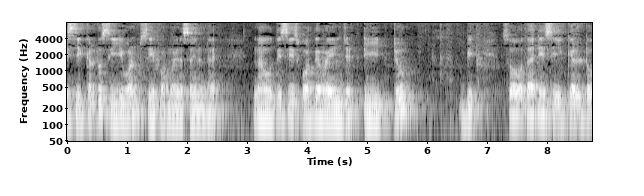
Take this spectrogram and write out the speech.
is equal to c1 c4 minus sign and a. now this is for the range t to b so that is equal to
